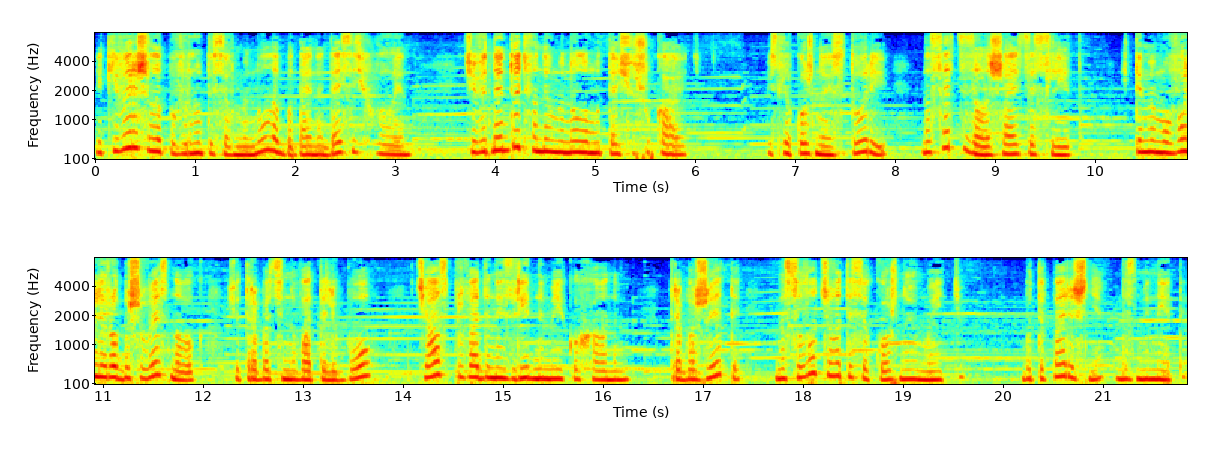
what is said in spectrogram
які вирішили повернутися в минуле бодай на 10 хвилин. Чи віднайдуть вони в минулому те, що шукають? Після кожної історії на серці залишається слід, і ти мимоволі робиш висновок, що треба цінувати любов, час, проведений з рідними і коханими, треба жити, насолоджуватися кожною миттю, бо теперішнє не змінити,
